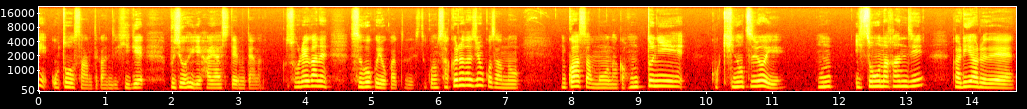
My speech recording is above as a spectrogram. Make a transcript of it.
いお父さんって感じ。ひげ武将ひげ生やしてみたいな。それがねすごく良かったです。この桜田淳子さんのお母さんもなんか本当にこう気の強いほんいそうな感じがリアルで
